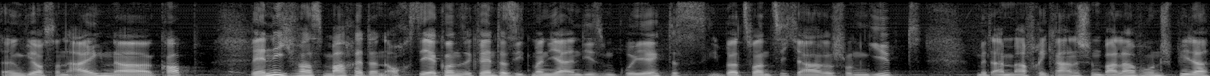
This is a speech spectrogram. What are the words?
irgendwie auch so ein eigener Kopf wenn ich was mache, dann auch sehr konsequent. Das sieht man ja in diesem Projekt, das es über 20 Jahre schon gibt, mit einem afrikanischen Balafon-Spieler.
